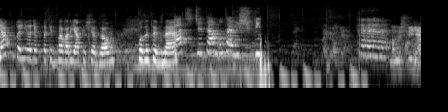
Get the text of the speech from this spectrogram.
jak tutaj nie dać, jak tu takie dwa wariaty siedzą, pozytywne. patrzcie tam, bo tam jest świn. Mamy świnia.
